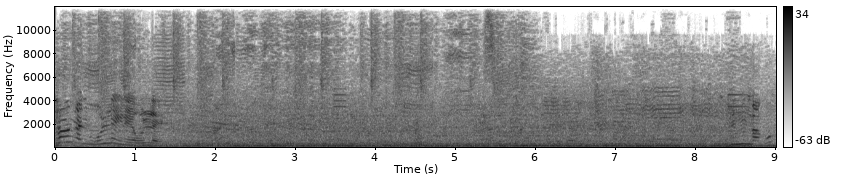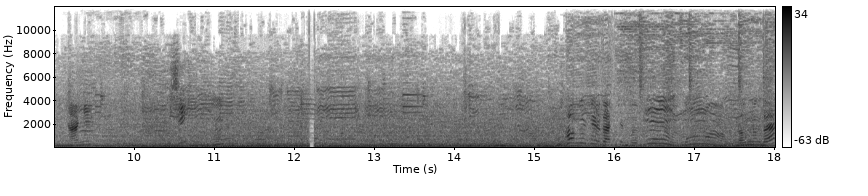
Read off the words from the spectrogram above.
상한 게 아니고 원래 이래요, 원래. 같은 거. 응, 먹는 먹는 거야?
